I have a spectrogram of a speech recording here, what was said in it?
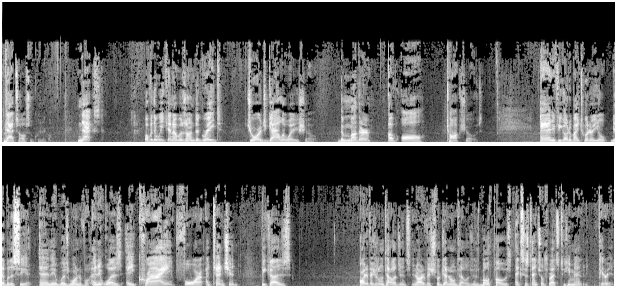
That's also critical. Next, over the weekend I was on the great George Galloway show, the mother of all talk shows. And if you go to my Twitter, you'll be able to see it. And it was wonderful. And it was a cry for attention because artificial intelligence and artificial general intelligence both pose existential threats to humanity. Period.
